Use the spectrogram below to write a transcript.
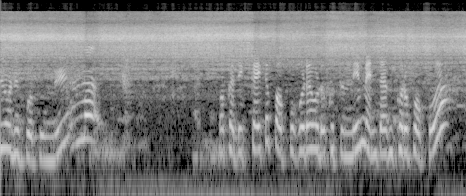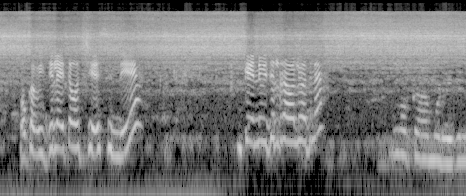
ఈజీ ఉడిపోతుంది ఒక దిక్కు అయితే పప్పు కూడా ఉడుకుతుంది మెంతంకూర పప్పు. ఒక విజిల్ అయితే వచ్చేసింది ఇంకెన్ని విజిల్ రావాలి వదిన? ఒక మూడు విజిల్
